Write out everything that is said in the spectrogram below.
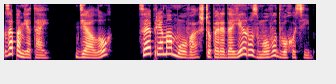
Запам'ятай, діалог це пряма мова, що передає розмову двох осіб.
